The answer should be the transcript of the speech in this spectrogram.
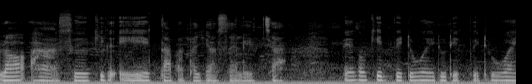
เลาะหาซื้อกินเองตามอัธยาศัยเลยจ้ะแม่ก็กินไปด้วยดูเด็กไปด้วย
